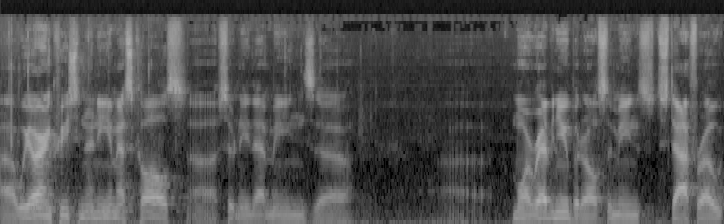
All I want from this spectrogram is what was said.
Uh, We are increasing in EMS calls. Uh, Certainly that means uh, more revenue, but it also means staff out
